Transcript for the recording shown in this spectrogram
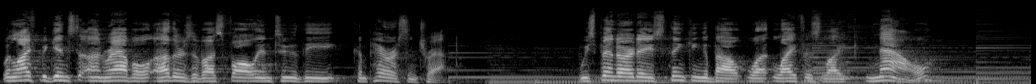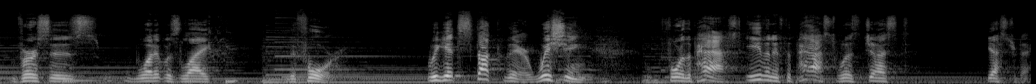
When life begins to unravel, others of us fall into the comparison trap. We spend our days thinking about what life is like now versus what it was like before. We get stuck there wishing for the past, even if the past was just yesterday.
